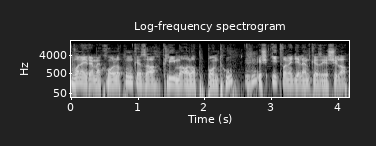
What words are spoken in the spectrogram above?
Van egy remek honlapunk, ez a klímaalap.hu, uh-huh. és itt van egy jelentkezési lap.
